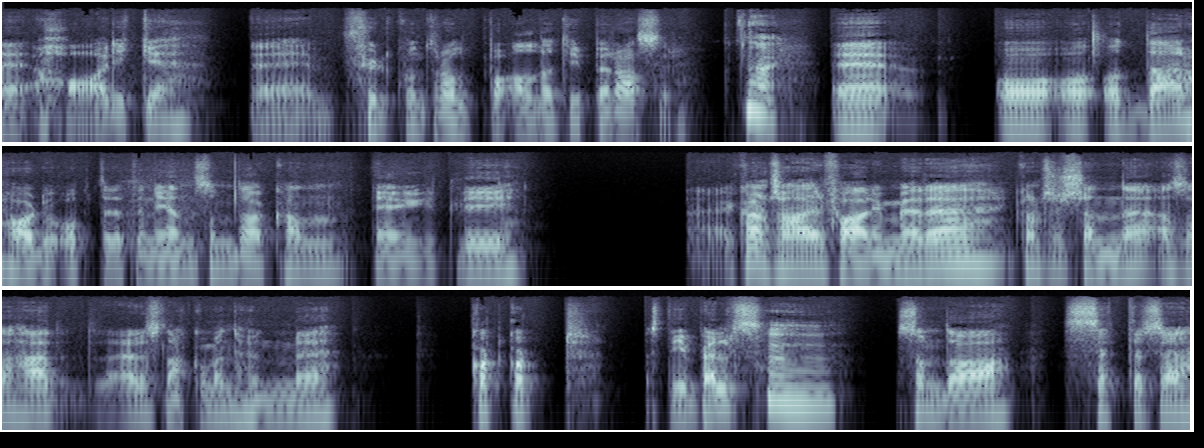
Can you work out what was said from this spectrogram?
eh, har ikke eh, full kontroll på alle typer raser. Nei. Eh, og, og, og der har du oppdretteren igjen, som da kan egentlig Kanskje ha erfaring med det, kanskje skjønne. Altså her er det snakk om en hund med kort, kort, stiv pels mm. som da setter seg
